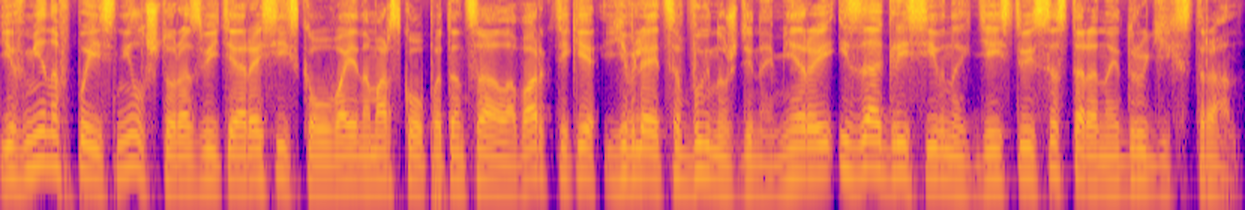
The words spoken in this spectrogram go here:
Евменов пояснил, что развитие российского военно-морского потенциала в Арктике является вынужденной мерой из-за агрессивных действий со стороны других стран.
